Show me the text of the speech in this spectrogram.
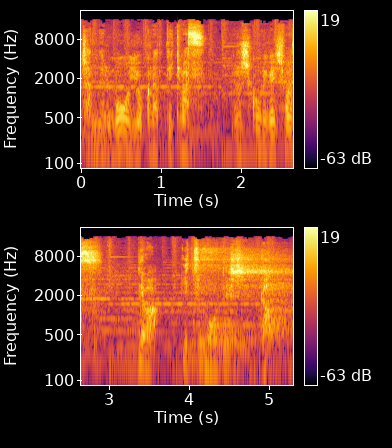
チャンネルも良くなっていきます。よろしくお願いします。ではいつもでした。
